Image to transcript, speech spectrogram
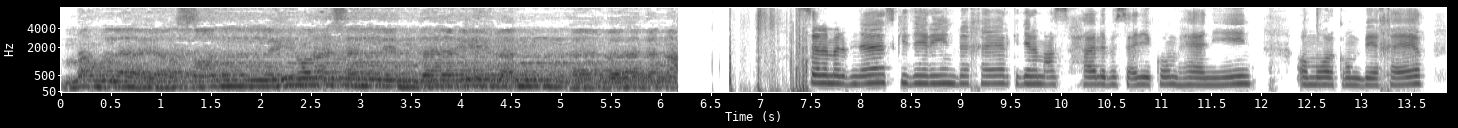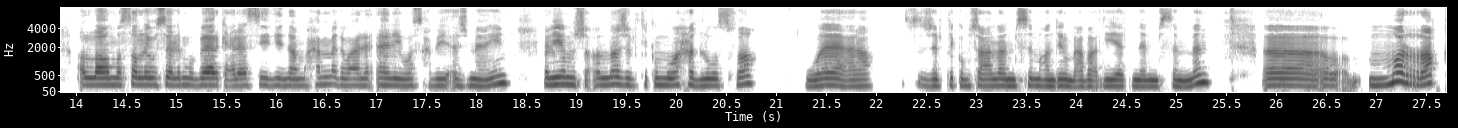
مولاي صل وسلم دائما ابدا. السلام البنات كي دايرين بخير؟ كي مع الصحة لاباس عليكم هانيين أموركم بخير. اللهم صل وسلم وبارك على سيدنا محمد وعلى آله وصحبه أجمعين. اليوم إن شاء الله جبت لكم واحد الوصفة واعرة. جبت لكم إن شاء الله المسم غنديروا مع بعضياتنا المسمن آه مرق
